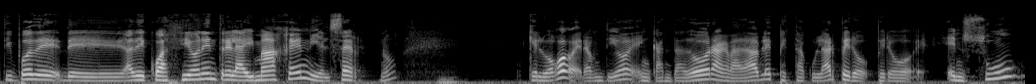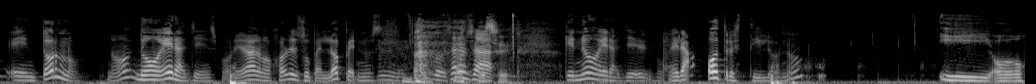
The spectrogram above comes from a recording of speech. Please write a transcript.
tipo de, de adecuación entre la imagen y el ser, ¿no? Que luego era un tío encantador, agradable, espectacular, pero, pero en su entorno, ¿no? No era James Bond, era a lo mejor el Super López, no sé si me explico, ¿sabes? O sea, que no era James Bond, era otro estilo, ¿no? Y, o,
